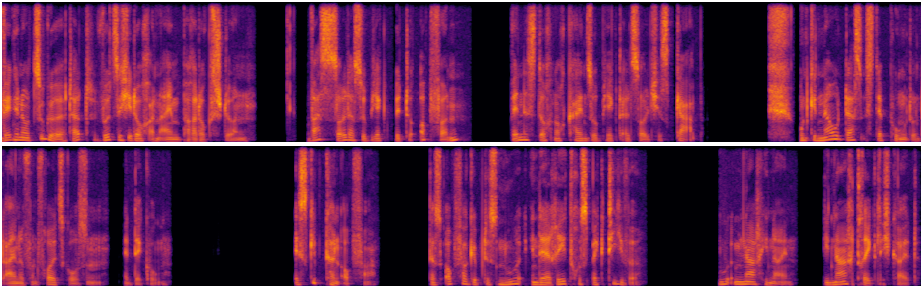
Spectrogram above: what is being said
Wer genau zugehört hat, wird sich jedoch an einem Paradox stören. Was soll das Subjekt bitte opfern, wenn es doch noch kein Subjekt als solches gab? Und genau das ist der Punkt und eine von Freuds großen Entdeckungen. Es gibt kein Opfer. Das Opfer gibt es nur in der Retrospektive, nur im Nachhinein, die Nachträglichkeit.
